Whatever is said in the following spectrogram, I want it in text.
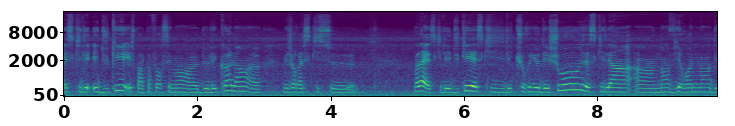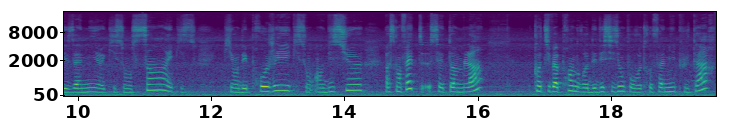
Est-ce qu'il est éduqué? Et je parle pas forcément de l'école, hein, mais genre, est-ce qu'il se. voilà, est-ce qu'il est éduqué, est-ce qu'il est curieux des choses, est-ce qu'il a un, un environnement, des amis qui sont sains et qui, qui ont des projets, qui sont ambitieux? Parce qu'en fait, cet homme-là, quand il va prendre des décisions pour votre famille plus tard,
